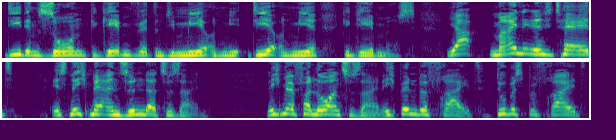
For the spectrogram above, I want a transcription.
die dem Sohn gegeben wird und die mir und mir, dir und mir gegeben ist. Ja, meine Identität ist nicht mehr ein Sünder zu sein nicht mehr verloren zu sein. Ich bin befreit. Du bist befreit.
